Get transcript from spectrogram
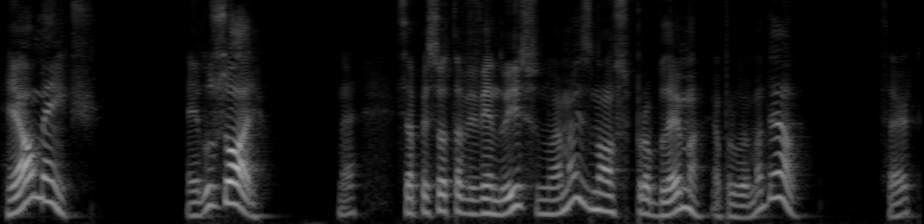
Realmente. É ilusório. Né? Se a pessoa está vivendo isso, não é mais nosso problema, é o problema dela. Certo?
